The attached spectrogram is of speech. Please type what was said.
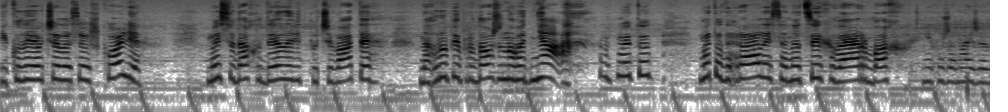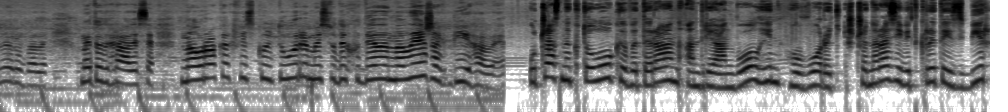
І коли я вчилася в школі, ми сюди ходили відпочивати на групі продовженого дня. Ми тут, ми тут гралися на цих вербах, їх вже майже вирубали. Ми тут гралися. На уроках фізкультури ми сюди ходили на лижах, бігали. Учасник толоки, ветеран Андріан Волгін, говорить, що наразі відкритий збір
